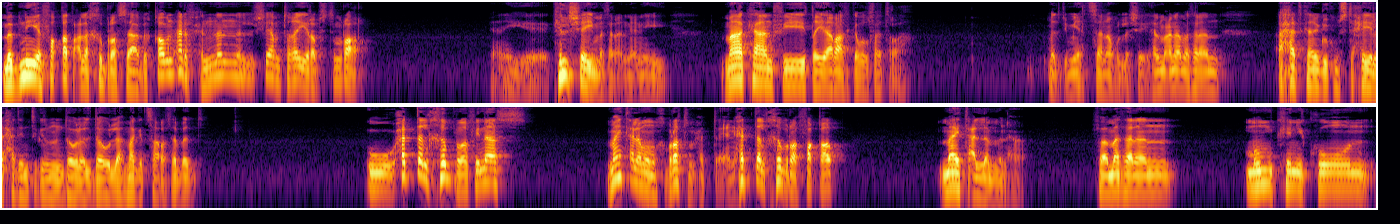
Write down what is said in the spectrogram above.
مبنية فقط على خبرة سابقة ونعرف إحنا إن الأشياء متغيرة باستمرار. يعني كل شيء مثلا يعني ما كان في طيارات قبل فترة ما أدري 100 سنة ولا شيء. هل معناه مثلا أحد كان يقول مستحيل أحد ينتقل من دولة لدولة ما قد صارت أبد؟ وحتى الخبرة في ناس ما يتعلموا من خبرتهم حتى يعني حتى الخبرة فقط ما يتعلم منها. فمثلا ممكن يكون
